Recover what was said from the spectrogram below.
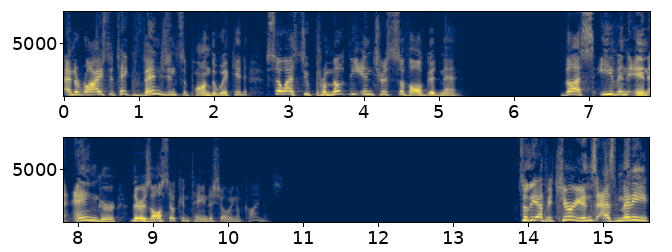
and arise to take vengeance upon the wicked so as to promote the interests of all good men. Thus, even in anger, there is also contained a showing of kindness. So the Epicureans, as many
